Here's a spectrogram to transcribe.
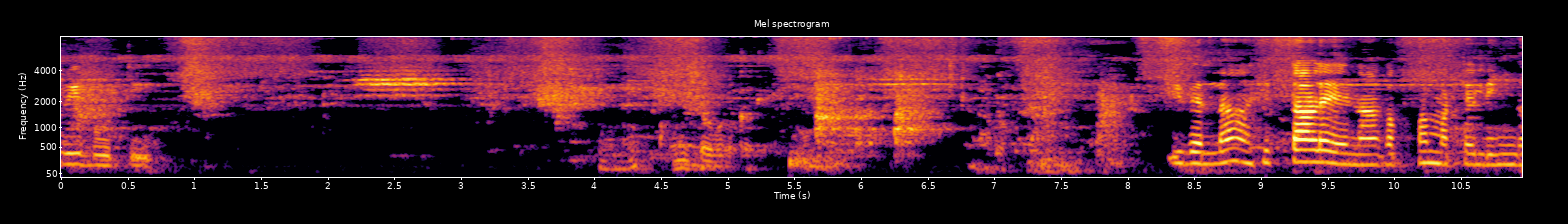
ವಿಭೂತಿ. ಇವೆಲ್ಲ ಹಿತ್ತಾಳೆ ನಾಗಪ್ಪ ಮತ್ತು ಲಿಂಗ.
